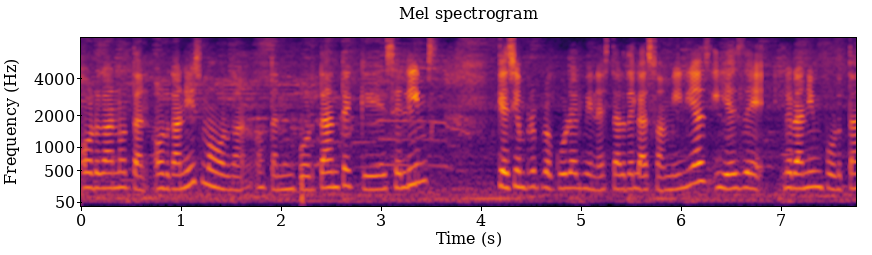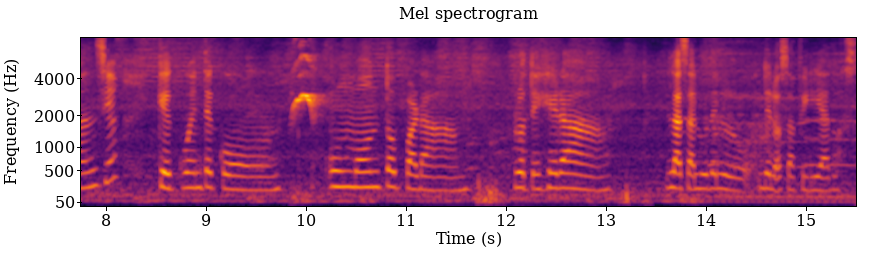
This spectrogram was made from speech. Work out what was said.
órgano tan organismo órgano tan importante que es el IMSS que siempre procura el bienestar de las familias y es de gran importancia que cuente con un monto para proteger a la salud de, de los afiliados.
